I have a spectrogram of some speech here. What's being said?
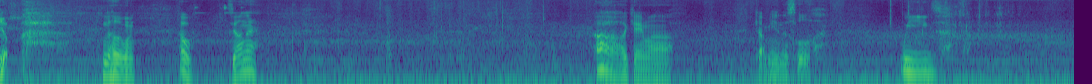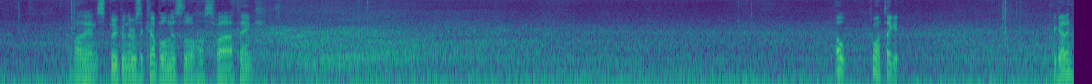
Yep. Another one. Oh, is he on there? Oh, it came off. Got me in this little weeds. How about I didn't spook him? There was a couple in this little spot, I think. Oh, come on, take it. I got him?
